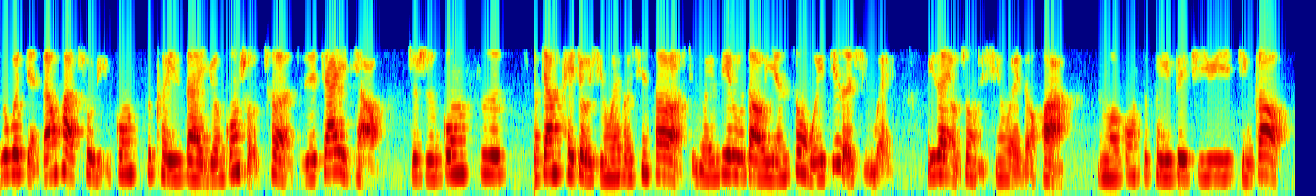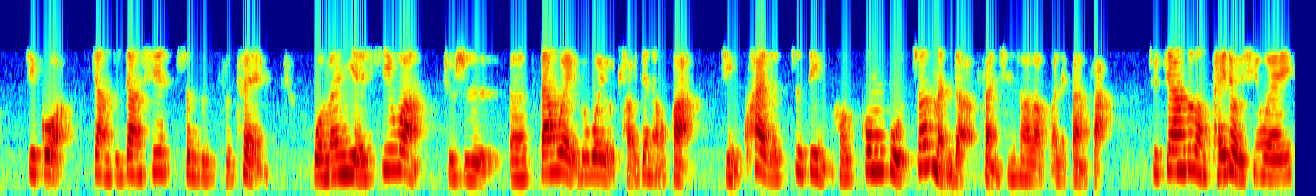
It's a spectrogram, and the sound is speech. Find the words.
如果简单化处理，公司可以在员工手册直接加一条，就是公司将陪酒行为和性骚扰行为列入到严重违纪的行为。一旦有这种行为的话，那么公司可以对其予以警告、记过、降职降薪，甚至辞退。我们也希望就是呃单位如果有条件的话，尽快的制定和公布专门的反性骚扰管理办法，就将这种陪酒行为。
